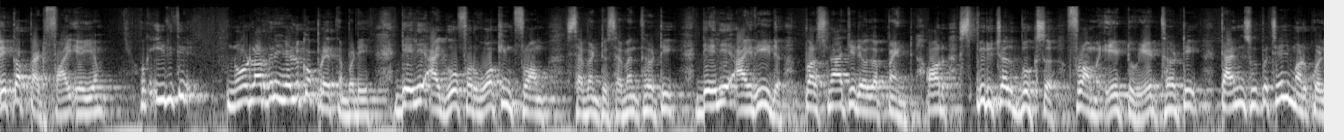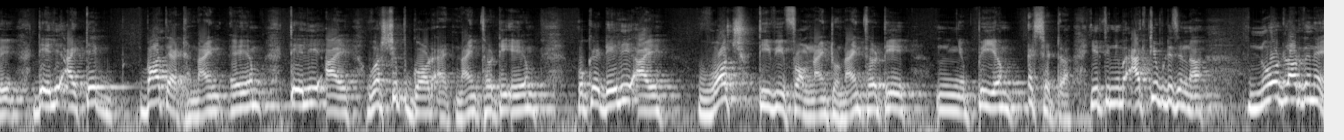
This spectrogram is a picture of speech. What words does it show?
wake up at five A M okay ಈ ರೀತಿ ನೋಡ್ಲಾರ್ದೇ ಹೇಳೋಕ್ಕೂ ಪ್ರಯತ್ನ ಪಡಿ daily I go for walking from seven to seven thirty daily I read personality development or spiritual books from eight to eight thirty timing ಸ್ವಲ್ಪ ಚೇಂಜ್ ಮಾಡ್ಕೊಳ್ಳಿ daily I take bath at 9 a.m. Daily I worship God at 9:30 a.m. Okay, daily I watch TV from 9 to 9:30 p.m. etc. ಈ ರೀತಿ ನಿಮ್ಮ ಆಕ್ಟಿವಿಟೀಸನ್ನು ನೋಡ್ಲಾರ್ದೇ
